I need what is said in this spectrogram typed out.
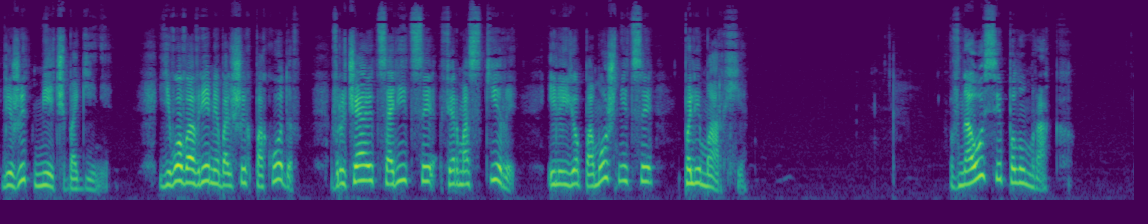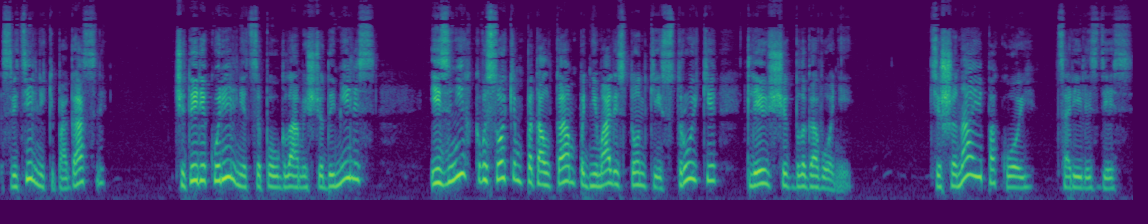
лежит меч богини. Его во время больших походов вручают царицы Фермаскиры или ее помощницы Полимархи. В Наосе полумрак. Светильники погасли. Четыре курильницы по углам еще дымились. Из них к высоким потолкам поднимались тонкие струйки тлеющих благовоний. Тишина и покой царили здесь.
